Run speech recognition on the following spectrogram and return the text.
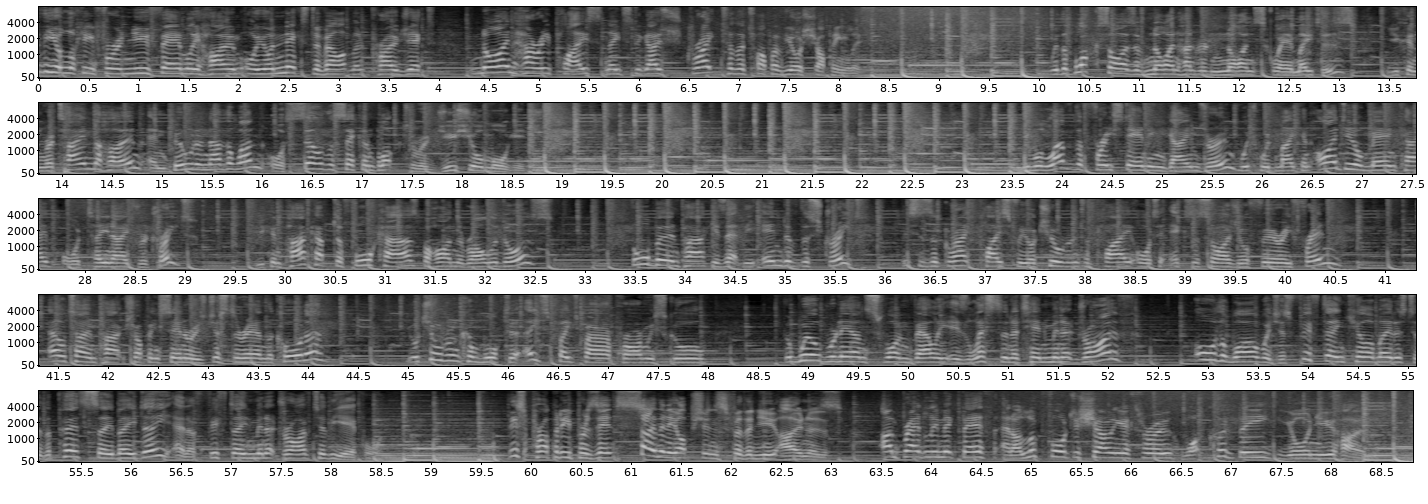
Whether you're looking for a new family home or your next development project, 9 Hurrey Place needs to go straight to the top of your shopping list. With a block size of 909 square metres, you can retain the home and build another one or sell the second block to reduce your mortgage. You will love the freestanding games room, which would make an ideal man cave or teenage retreat. You can park up to four cars behind the roller doors. Thorburn Park is at the end of the street. This is a great place for your children to play or to exercise your furry friend. Altone Park Shopping Centre is just around the corner. Your children can walk to East Beechboro Primary School. The world-renowned Swan Valley is less than a 10 minute drive all the while we're just 15 kilometres to the Perth CBD and a 15 minute drive to the airport. This property presents so many options for the new owners. I'm Bradley McBeath and I look forward to showing you through what could be your new home.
